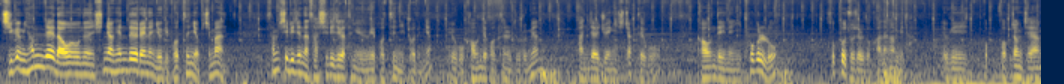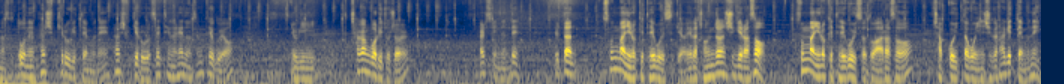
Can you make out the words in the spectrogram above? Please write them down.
지금 현재 나오는 신형 핸들에는 여기 버튼이 없지만 3 시리즈나 4 시리즈 같은 경우에 버튼이 있거든요. 요거 가운데 버튼을 누르면 반자율 주행이 시작되고 가운데 있는 이 토글로 속도 조절도 가능합니다. 여기 법- 법정 제한은 속도는 80km이기 때문에 80km로 세팅을 해 놓은 상태고요. 여기 차간 거리 조절 할 수 있는데 일단 손만 이렇게 대고 있을게요. 얘가 정전식이라서 손만 이렇게 대고 있어도 알아서 잡고 있다고 인식을 하기 때문에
